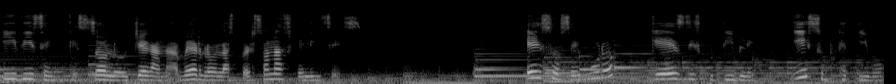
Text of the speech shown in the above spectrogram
y dicen que solo llegan a verlo las personas felices. Eso seguro que es discutible y subjetivo.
